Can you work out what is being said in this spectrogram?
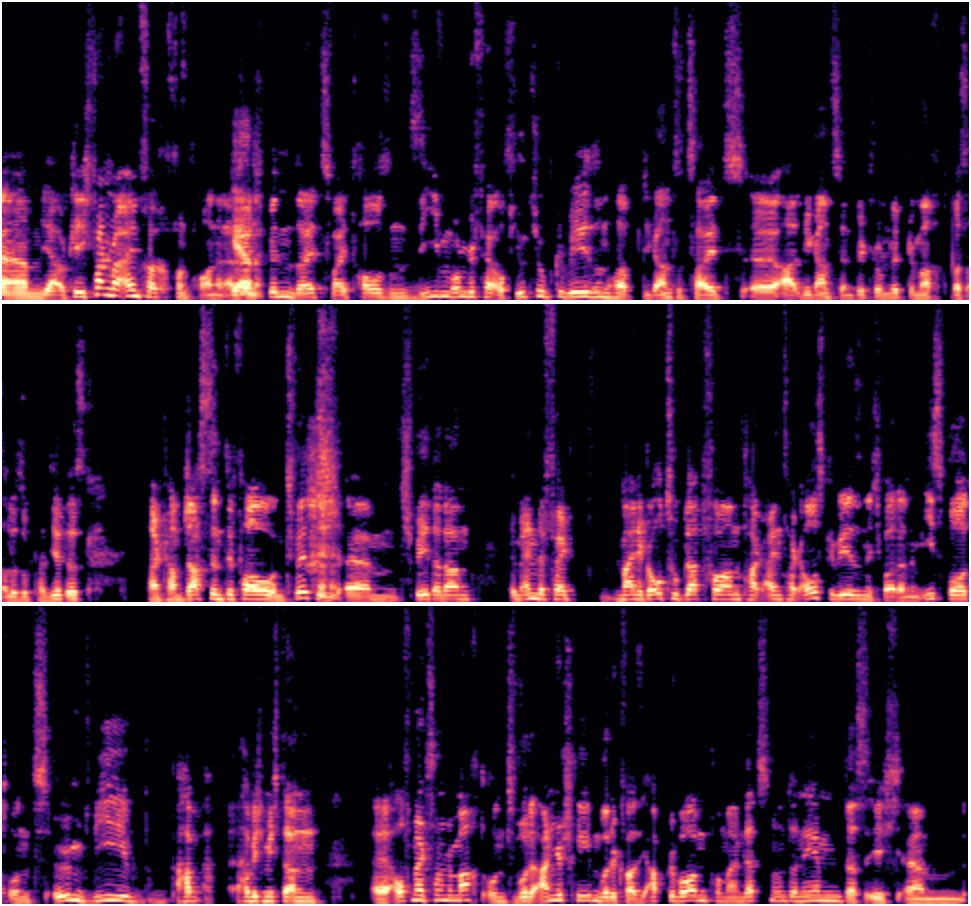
Ähm, ja, okay, ich fange mal einfach von vorne an. Also Gerne. ich bin seit 2007 ungefähr auf YouTube gewesen, habe die ganze Zeit äh, die ganze Entwicklung mitgemacht, was alles so passiert ist. Dann kam Justin TV und Twitch. ähm, später dann im Endeffekt meine Go-To-Plattform Tag ein, Tag aus gewesen. Ich war dann im E-Sport und irgendwie habe hab ich mich dann äh, aufmerksam gemacht und wurde angeschrieben, wurde quasi abgeworben von meinem letzten Unternehmen, dass ich ähm,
